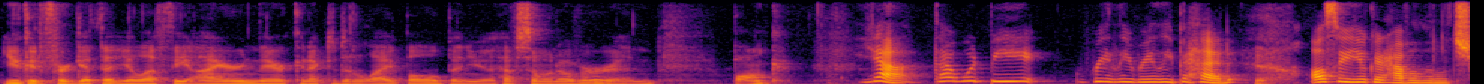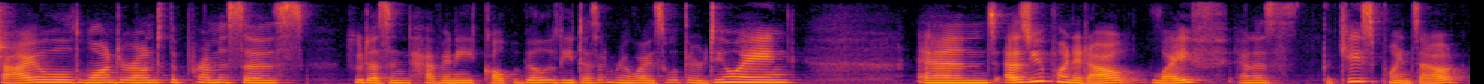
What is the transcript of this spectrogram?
you could forget that you left the iron there connected to the light bulb and you have someone over and bonk. Yeah, that would be really, really bad. Yeah. Also, you could have a little child wander onto the premises who doesn't have any culpability, doesn't realize what they're doing. And as you pointed out, life, and as the case points out,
